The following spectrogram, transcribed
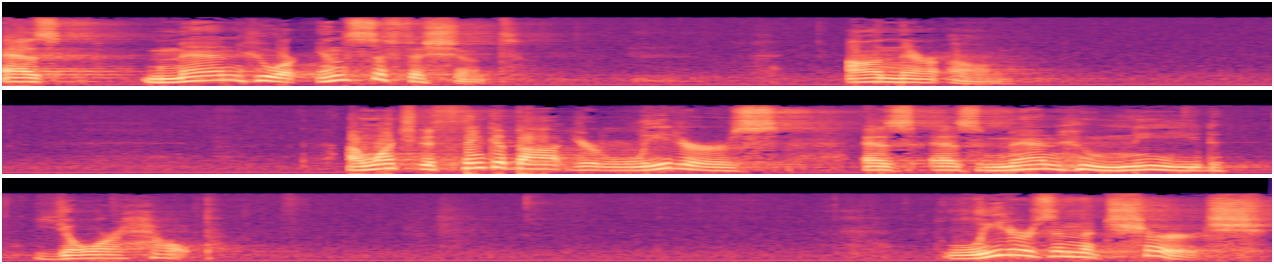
as men who are insufficient on their own. I want you to think about your leaders as, as men who need your help. Leaders in the church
